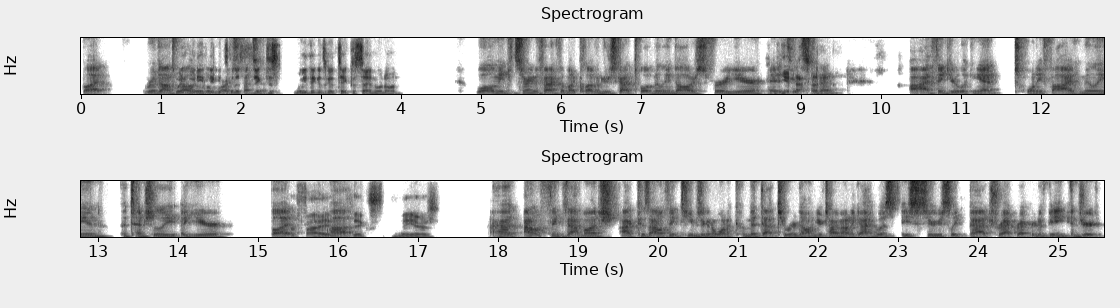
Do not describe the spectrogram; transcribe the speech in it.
But Rodon's what, probably what do you a think little it's more going to take expensive. to what do you think it's going to take to sign Rodon? Well, I mean, considering the fact that Mike Clevinger's got $12 million for a year, it's, Yeah. it's gonna I I think you're looking at 25 million potentially a year. But five, uh, six how many years? I, I don't think that much because I, don't think teams are going to want to commit that to Rodon. You're talking about a guy who has a seriously bad track record of being injured,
